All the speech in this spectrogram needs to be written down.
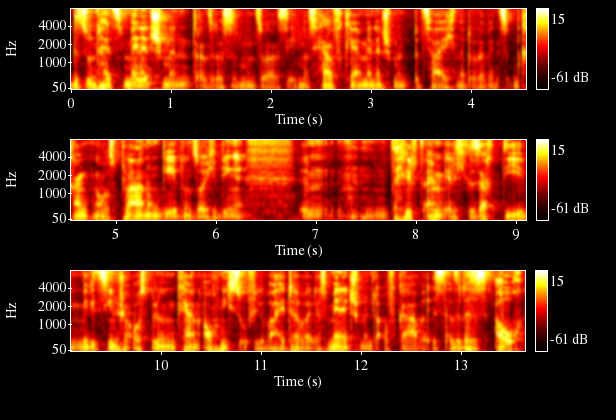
Gesundheitsmanagement, also das man so als eben das Healthcare Management bezeichnet oder wenn es um Krankenhausplanung geht und solche Dinge, ähm, da hilft einem ehrlich gesagt die medizinische Ausbildung im Kern auch nicht so viel weiter, weil das Managementaufgabe ist. Also das ist auch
